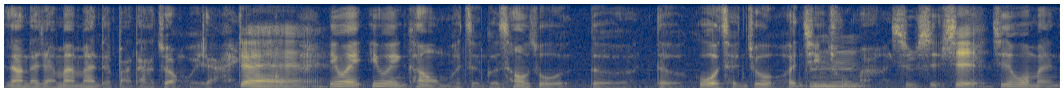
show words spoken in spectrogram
让大家慢慢的把它赚回来。对，因为因为你看我们整个操作的的过程就很清楚嘛，是不是？是，其实我们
